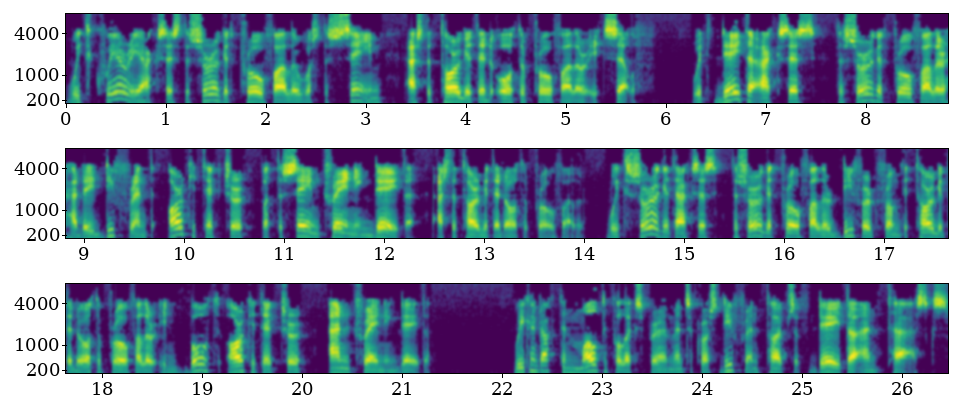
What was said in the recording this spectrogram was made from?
With query access, the surrogate profiler was the same as the targeted author profiler itself. With data access, the surrogate profiler had a different architecture but the same training data as the targeted author profiler. With surrogate access, the surrogate profiler differed from the targeted author profiler in both architecture and training data. we conducted multiple experiments across different types of data and tasks.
